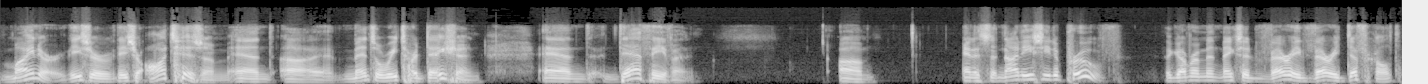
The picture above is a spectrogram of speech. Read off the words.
minor. These are these are autism and uh, mental retardation and death even. Um, and it's not easy to prove the government makes it very, very difficult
